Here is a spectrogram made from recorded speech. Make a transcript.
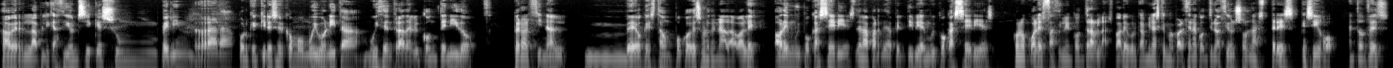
A ver, la aplicación sí que es un pelín rara porque quiere ser como muy bonita, muy centrada en el contenido, pero al final veo que está un poco desordenada, ¿vale? Ahora hay muy pocas series, de la parte de Apple TV hay muy pocas series, con lo cual es fácil encontrarlas, ¿vale? Porque a mí las que me aparecen a continuación son las tres que sigo. Entonces,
